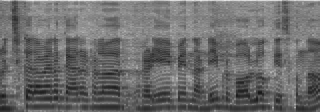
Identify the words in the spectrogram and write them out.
రుచికరమైన క్యారెట్ హల్వా రెడీ అయిపోయిందండి. ఇప్పుడు బౌల్లోకి తీసుకుందాం.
